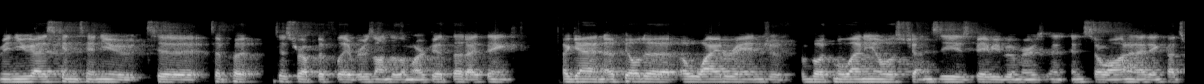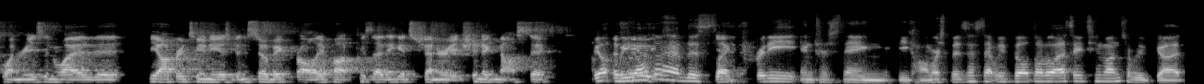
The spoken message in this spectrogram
I mean you guys continue to to put disruptive flavors onto the market that I think again appeal to a wide range of both millennials, Gen Zs, baby boomers, and, and so on. And I think that's one reason why the the opportunity has been so big for Olipop because I think it's generation agnostic. We, we also have this like pretty interesting e-commerce business that we've built over the last 18 months where we've got,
